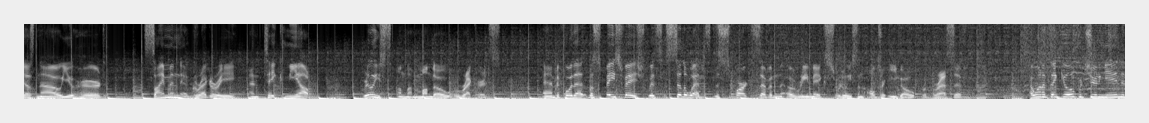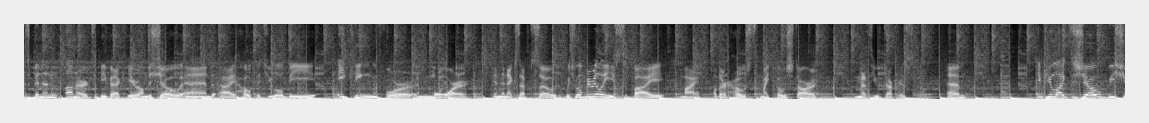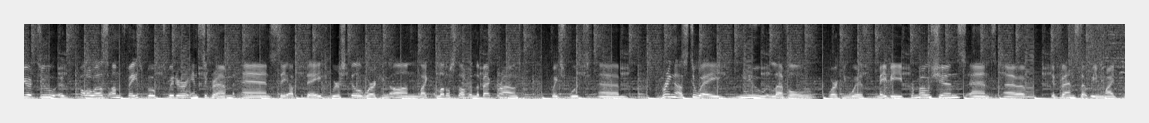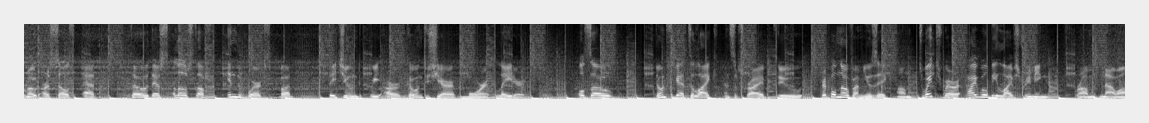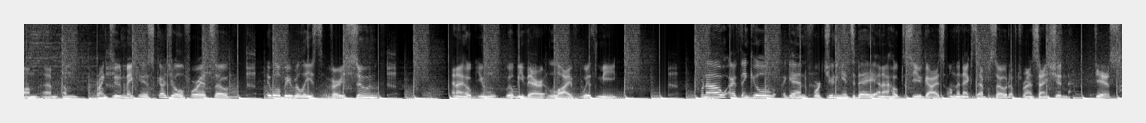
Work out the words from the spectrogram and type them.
Just now you heard Simon Gregory and Take Me Up, released on Mondo Records. And before that was Space Fish with Silhouettes, the Spark 7 remix released on Alter Ego Progressive. I want to thank you all for tuning in. It's been an honor to be back here on the show, and I hope that you will be aching for more in the next episode, which will be released by my other host, my co star, Matthew Duckers. Um, if you like the show, be sure to uh, follow us on Facebook, Twitter, Instagram, and stay up to date. We're still working on like a lot of stuff in the background, which would um, bring us to a new level. Working with maybe promotions and uh, events that we might promote ourselves at. So there's a lot of stuff in the works, but stay tuned. We are going to share more later. Also, don't forget to like and subscribe to Triple Nova Music on Twitch, where I will be live streaming from now on. Um, I'm trying to make a schedule for it, so it will be released very soon. And I hope you will be there live with me. For now, I thank you all again for tuning in today, and I hope to see you guys on the next episode of Trancescension. Cheers.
